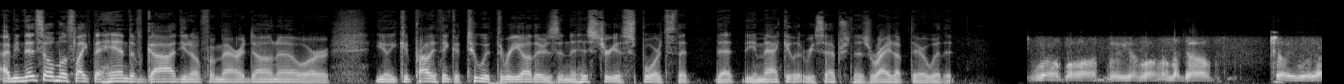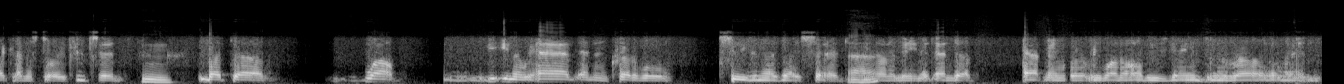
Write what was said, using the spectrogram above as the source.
I mean, that's almost like the hand of God, you know, for Maradona, or you know, you could probably think of two or three others in the history of sports that that the immaculate reception is right up there with it. Well, well, well, well, I'm gonna tell you where that kind of story fits in. Hmm. But uh, well, you, you know, we had an incredible season, as I said. Uh-huh. You know what I mean? It ended up happening where we won all these games in a row, and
